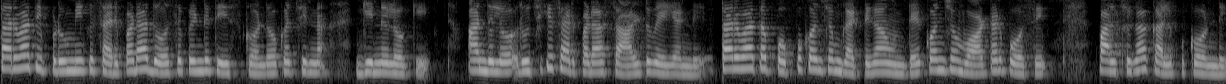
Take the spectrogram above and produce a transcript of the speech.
తర్వాత ఇప్పుడు మీకు సరిపడా దోశపిండి తీసుకోండి ఒక చిన్న గిన్నెలోకి. అందులో రుచికి సరిపడా సాల్ట్ వేయండి. తర్వాత పప్పు కొంచెం గట్టిగా ఉంటే కొంచెం వాటర్ పోసి పల్చగా కలుపుకోండి.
